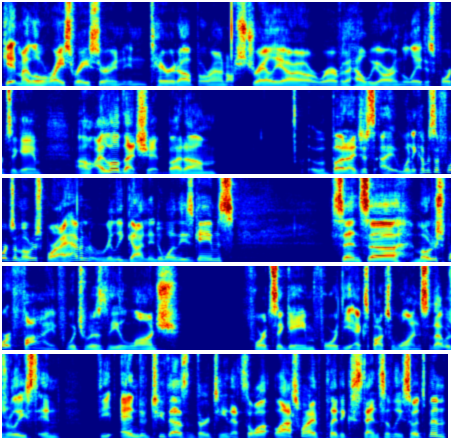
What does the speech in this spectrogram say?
get my little rice racer and, and tear it up around Australia or wherever the hell we are in the latest Forza game. Um, I love that shit, but um, but I just I, when it comes to Forza Motorsport, I haven't really gotten into one of these games since uh, Motorsport 5, which was the launch Forza game for the Xbox One. So that was released in the end of 2013. That's the last one I've played extensively. So it's been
